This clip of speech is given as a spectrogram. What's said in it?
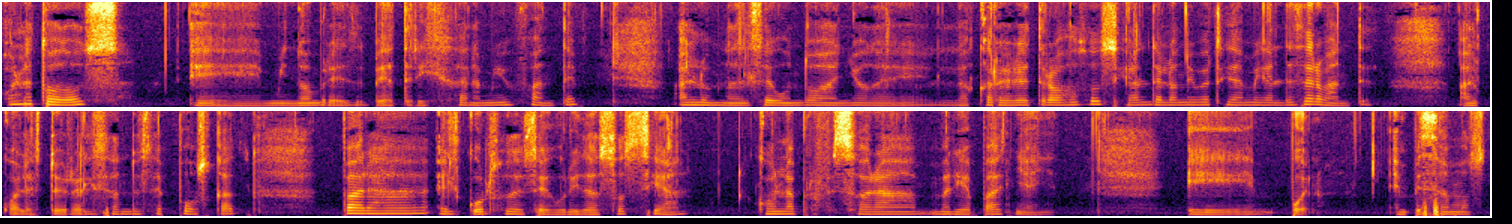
Hola a todos. Eh, mi nombre es Beatriz Jaramillo Infante, alumna del segundo año de la carrera de Trabajo Social de la Universidad Miguel de Cervantes, al cual estoy realizando este podcast para el curso de Seguridad Social con la profesora María Paz Ñañez. Eh, bueno, empezamos.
